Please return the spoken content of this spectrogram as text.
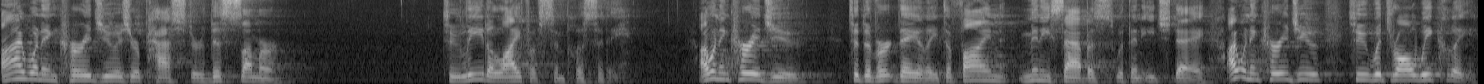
I want to encourage you as your pastor this summer to lead a life of simplicity. I want to encourage you to divert daily, to find many Sabbaths within each day. I to encourage you to withdraw weekly,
